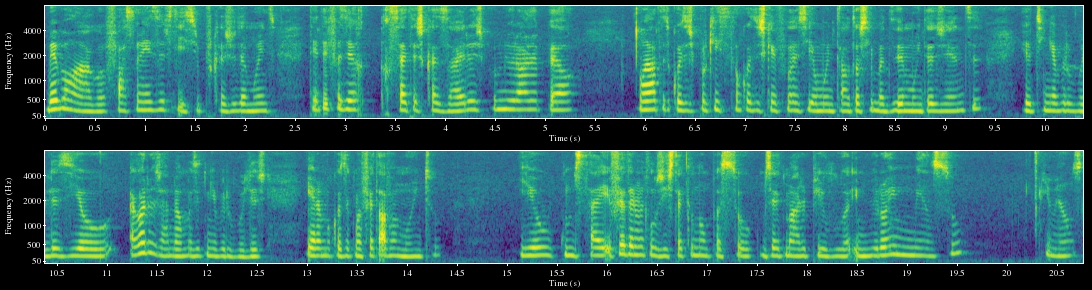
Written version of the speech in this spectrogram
Bebam água, façam exercício porque ajuda muito. Tentem fazer receitas caseiras para melhorar a pele. Uma data de coisas, porque isso são coisas que influenciam muito a autoestima de muita gente. Eu tinha borbulhas e eu. Agora já não, mas eu tinha borbulhas e era uma coisa que me afetava muito. E eu comecei. Eu fui a dermatologista, aquilo não passou. Comecei a tomar a pílula e melhorou imenso. Imenso.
